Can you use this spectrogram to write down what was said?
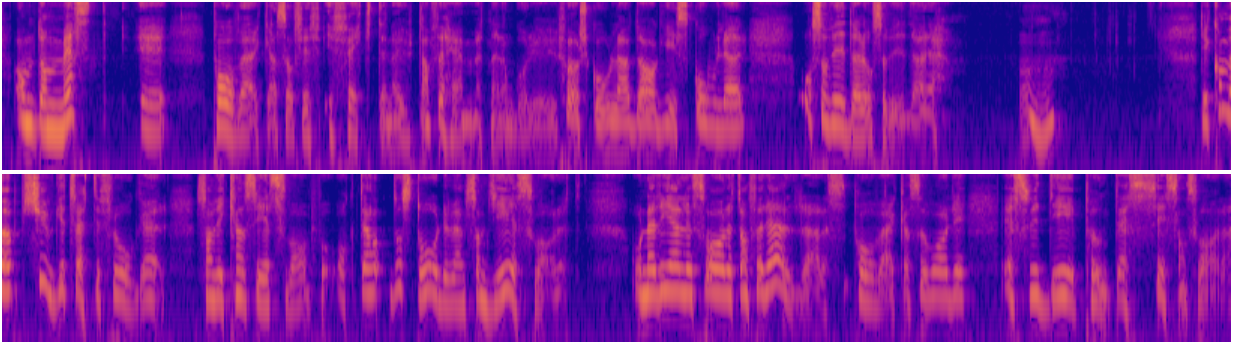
Om de mest eh, påverkas av effekterna utanför hemmet när de går i förskola, dagis, skolor och så vidare och så vidare. Mm. Det kom upp 20-30 frågor som vi kan se ett svar på och då, då står det vem som ger svaret. Och när det gäller svaret om föräldrar påverkan så var det svd.se som svarade.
